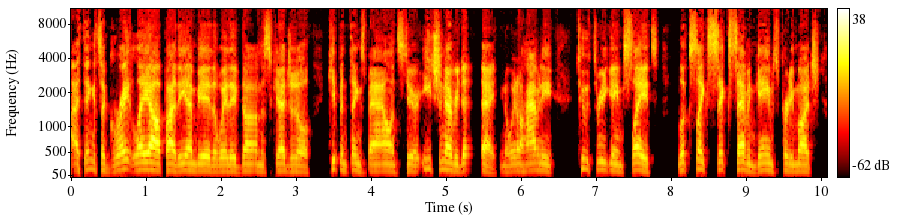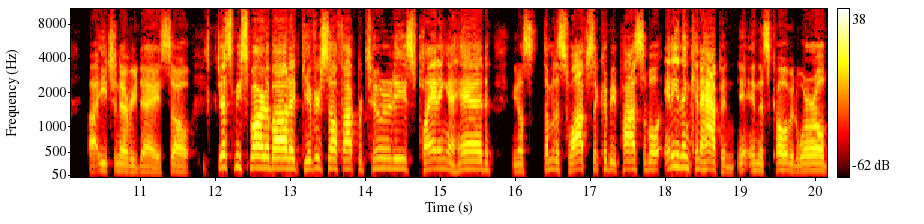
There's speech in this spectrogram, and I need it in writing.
I think it's a great layout by the NBA the way they've done the schedule, keeping things balanced here each and every day. You know, we don't have any two, three game slates. Looks like six, seven games pretty much uh, each and every day. So just be smart about it. Give yourself opportunities, planning ahead. You know, some of the swaps that could be possible. Anything can happen in, in this COVID world.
